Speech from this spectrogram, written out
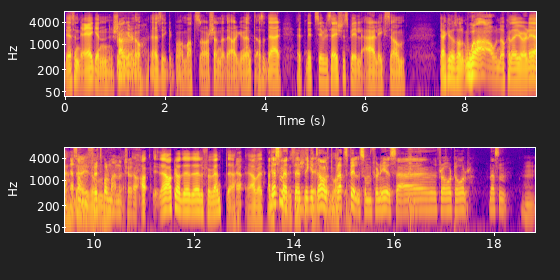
Det er sin egen sjanger Mm. nå. Jeg er sikker på Mats å skjønne det argumentet. Altså, det er Et nytt Civilization-spill er liksom Det er ikke noe sånn Wow, nå kan jeg gjøre det. Det er sånn liksom- football manager. Ja, det er akkurat det, det du forventer Ja. av et Ja, det er som et eh, digitalt brettspill som fornyer seg fra år til år, nesten. Mm.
